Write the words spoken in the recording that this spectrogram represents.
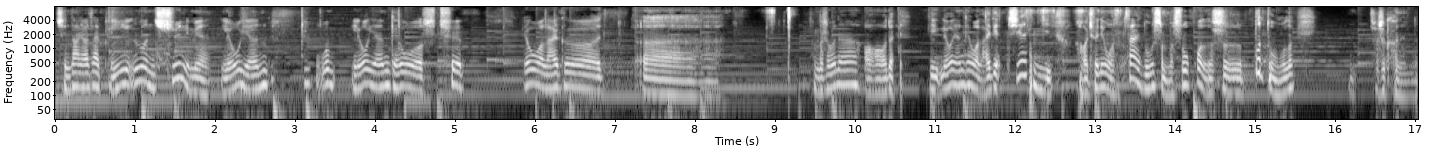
请大家在评论区里面留言，我留言给我去，给我来个呃，怎么说呢？哦，对，你留言给我来点建议，好确定我再读什么书，或者是不读了，嗯，这是可能的，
